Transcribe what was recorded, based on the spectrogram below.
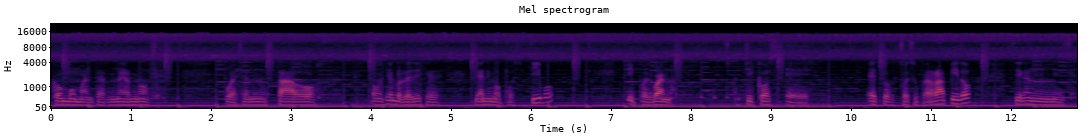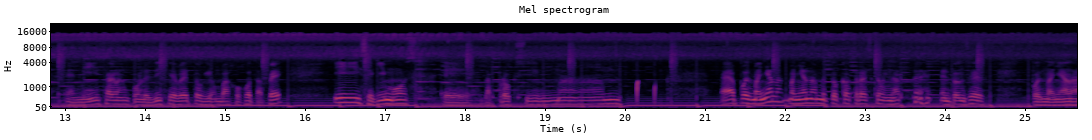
cómo mantenernos pues en un estado, como siempre les dije, de ánimo positivo. Y pues bueno, chicos, eh, esto fue súper rápido. Sigan mis en mi Instagram, como les dije, beto-jp. Y seguimos eh, la próxima... Eh, pues mañana, mañana me toca otra vez caminar. Entonces, pues mañana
